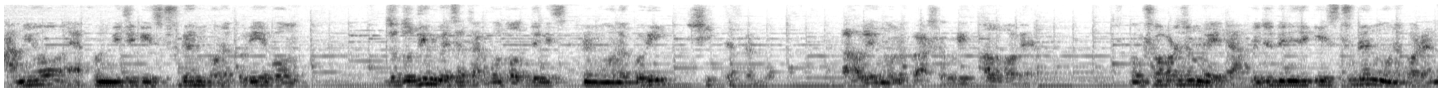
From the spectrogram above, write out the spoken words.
আমিও এখন নিজেকে স্টুডেন্ট মনে করি এবং যতদিন বেঁচে থাকব, ততদিন স্টুডেন্ট মনে করি শিখতে থাকব। তাহলেই মনে করি, আশা করি ভালো হবে। এবং সবার জন্য এটা, আপনি যদি নিজেকে স্টুডেন্ট মনে করেন,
